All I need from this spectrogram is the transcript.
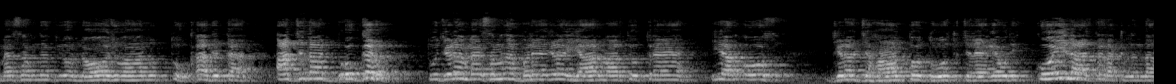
ਮੈਂ ਸਮਝਦਾ ਕਿ ਉਹ ਨੌਜਵਾਨ ਨੂੰ ਧੋਖਾ ਦਿੱਤਾ। ਅੱਜ ਦਾ ਡੋਗਰ ਤੂੰ ਜਿਹੜਾ ਮੈਂ ਸਮਝਦਾ ਬਣਿਆ ਜਿਹੜਾ ਯਾਰ ਮਾਰ ਤੇ ਉਤਰਿਆ ਹੈ, ਯਾਰ ਉਸ ਜਿਹੜਾ ਜਹਾਨ ਤੋਂ ਦੋਸਤ ਚਲਿਆ ਗਿਆ ਉਹਦੀ ਕੋਈ ਇਲਾਜ ਤਾਂ ਰੱਖ ਲੈਂਦਾ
